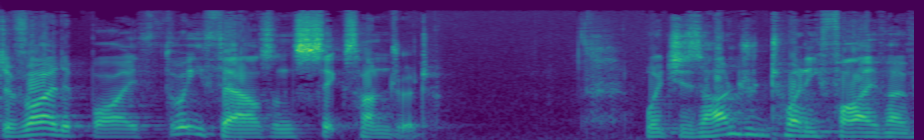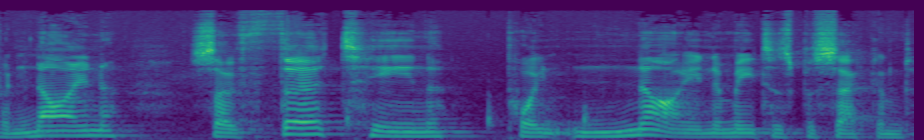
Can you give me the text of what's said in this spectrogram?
divided by 3,600, which is 125 over 9, so 13.9 meters per second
